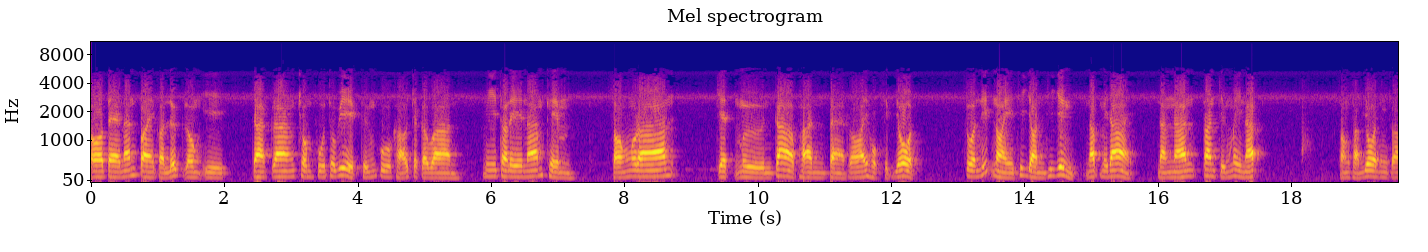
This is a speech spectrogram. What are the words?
ต่อแต่นั้นไปก็ลึกลงอีก จากกลางชมพูทวีปถึงภูเขาจักรวาล มีทะเลน้ำเค็มสองล้านเจ็ดหมื่นเก้าพันแปดร้อยหกสิบโยชน์ส่วนนิดหน่อยที่ย่อนที่ยิ่งนับไม่ได้ ดังนั้นท่านจึงไม่นับสองสามโยชน์นี่ก็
